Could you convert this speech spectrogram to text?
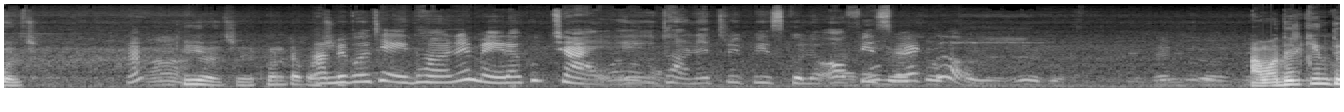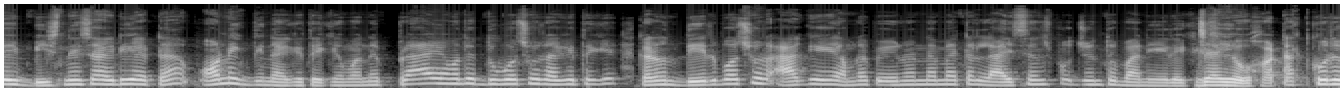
বলছো? কি হয়েছে? কোনটা আমি বলছি এই ধরনের মেয়েরা খুব চায় এই ধরনের থ্রি পিসগুলো। অফিস ওয়্যার তো? আমাদের কিন্তু এই বিজনেস আইডিয়াটা অনেক দিন আগে থেকে মানে প্রায় আমাদের দু বছর আগে থেকে কারণ দেড় বছর আগে আমরা পেওনার নামে একটা লাইসেন্স পর্যন্ত বানিয়ে রেখে যাই হোক হঠাৎ করে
